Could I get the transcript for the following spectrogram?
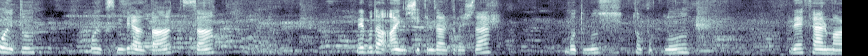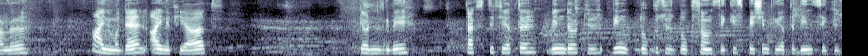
Boyutu boy kısmı biraz daha kısa. Ve bu da aynı şekilde arkadaşlar. Botumuz topuklu ve fermuarlı. Aynı model, aynı fiyat. Gördüğünüz gibi taksitli fiyatı 1400 1998, peşin fiyatı 1800.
